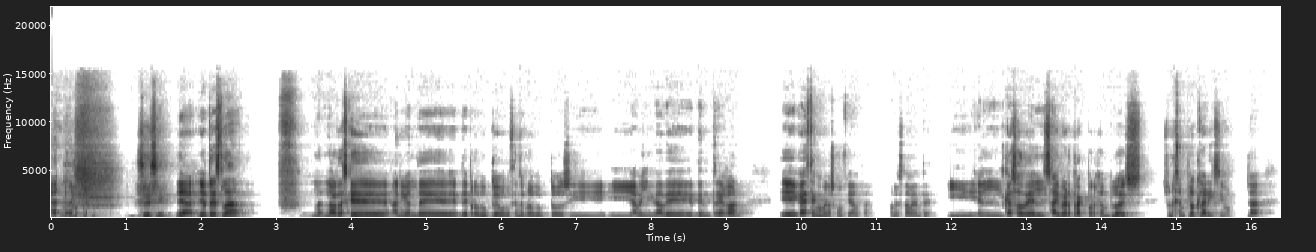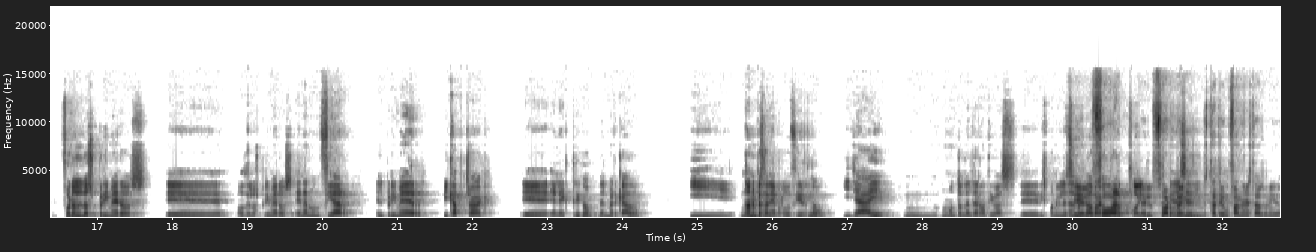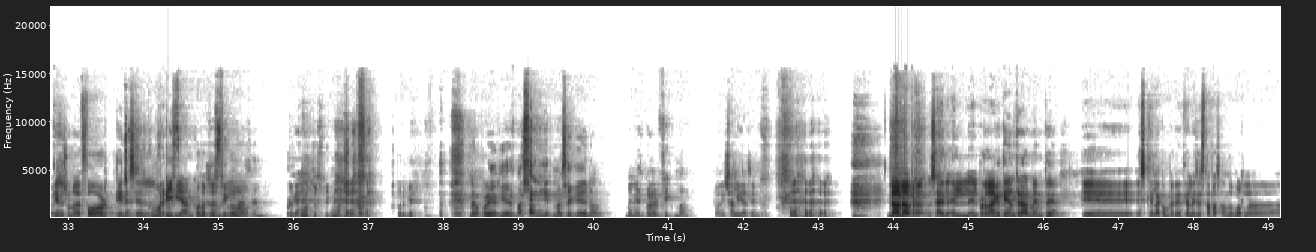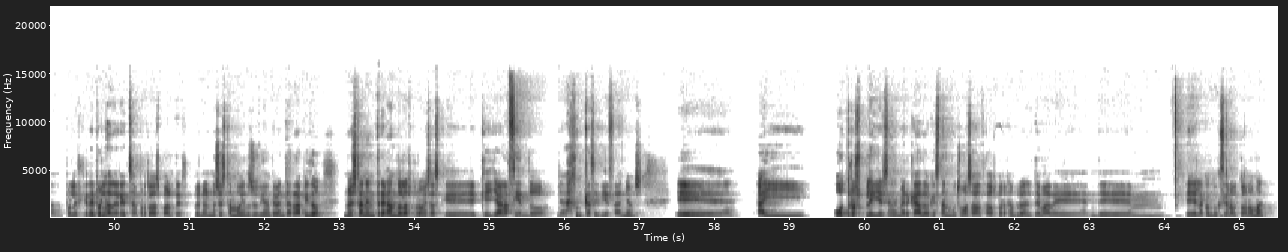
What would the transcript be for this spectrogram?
Sí, sí. Ya, yo Tesla, la, la verdad es que a nivel de, de producto, evolución de productos y, y habilidad de, de entrega, eh, cada vez tengo menos confianza, honestamente. Y el caso del Cybertruck, por ejemplo, es, es un ejemplo clarísimo. O sea, fueron los primeros, eh, o de los primeros, en anunciar el primer pickup truck eh, eléctrico del mercado y no han empezado ni a producirlo y ya hay mm, un montón de alternativas eh, disponibles en Sí, el el mercado para Ford, comprar hoy. el O sea, Ford tienes también el- está triunfando en Estados Unidos. Tienes uno de Ford, tienes es el como tus- Rivian, como por tus ejemplo. Figmas, ¿eh? ¿Por qué? como tus Figmas. ¿Por qué? no, porque decías, va a salir no sé qué, ¿no? Venías con el Figma. Bueno, y salía siempre. no, no, pero el, problema que tienen realmente eh, es que la competencia les está pasando por la, por la izquierda y por la derecha, por todas partes. Pues no, no se están moviendo suficientemente rápido, no están entregando las promesas que, que llevan haciendo ya casi 10 años. Eh, hay otros players en el mercado que están mucho más avanzados, por ejemplo, en el tema de, mm, eh, la conducción autónoma,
